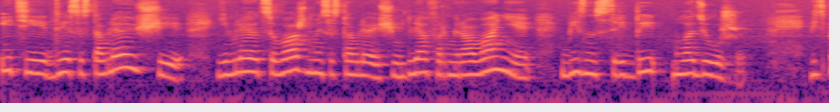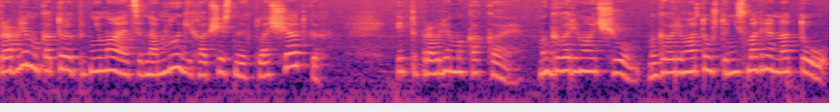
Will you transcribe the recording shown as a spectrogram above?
эти две составляющие являются важными составляющими для формирования бизнес-среды молодежи. Ведь проблема, которая поднимается на многих общественных площадках, это проблема какая? Мы говорим о чем? Мы говорим о том, что несмотря на то,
